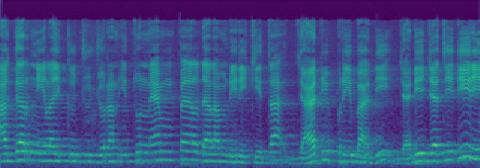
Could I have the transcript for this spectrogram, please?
agar nilai kejujuran itu nempel dalam diri kita jadi pribadi, jadi jati diri.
